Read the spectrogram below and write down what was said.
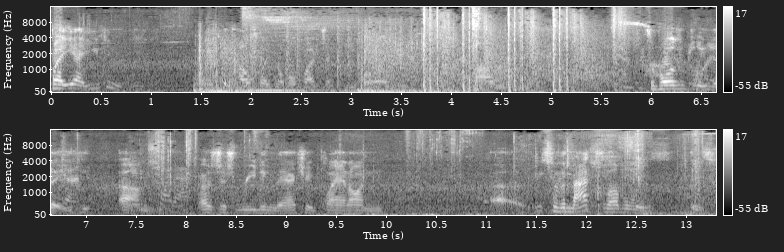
But yeah, you can you can help like a whole bunch of people. Um, supposedly they, um, I was just reading they actually plan on. Uh, so the max level is is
